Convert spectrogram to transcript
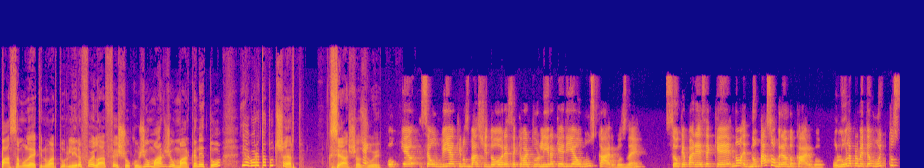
passa moleque no Arthur Lira, foi lá, fechou com o Gilmar, Gilmar canetou e agora tá tudo certo. O que você acha, Zoe? O que eu, se eu vi aqui nos bastidores é que o Arthur Lira queria alguns cargos, né? Só que parece que não, não tá sobrando cargo. O Lula prometeu muitos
